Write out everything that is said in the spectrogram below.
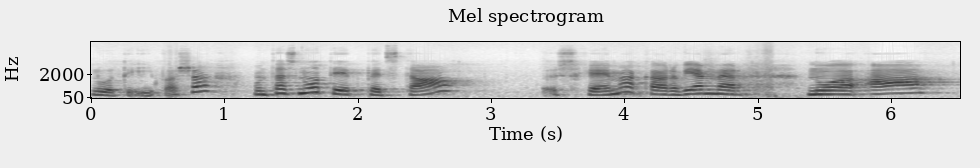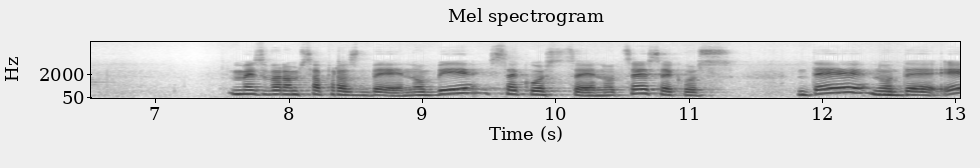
ļoti īpaša, un tas notiek pēc tā schēmā, kā vienmēr no A mēs varam saprast B, no B sekos C, no C sekos D, no D E,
